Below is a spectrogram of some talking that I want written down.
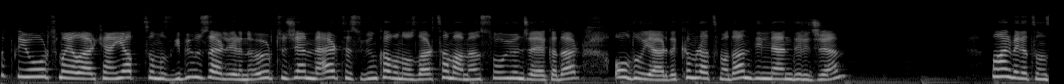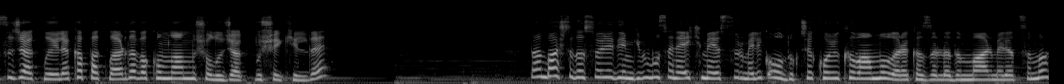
Tıpkı yoğurt mayalarken yaptığımız gibi üzerlerini örteceğim ve ertesi gün kavanozlar tamamen soğuyuncaya kadar olduğu yerde kımratmadan dinlendireceğim. Marmelatın sıcaklığıyla kapaklar da vakumlanmış olacak bu şekilde. Ben başta da söylediğim gibi bu sene ekmeğe sürmelik oldukça koyu kıvamlı olarak hazırladım marmelatımı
